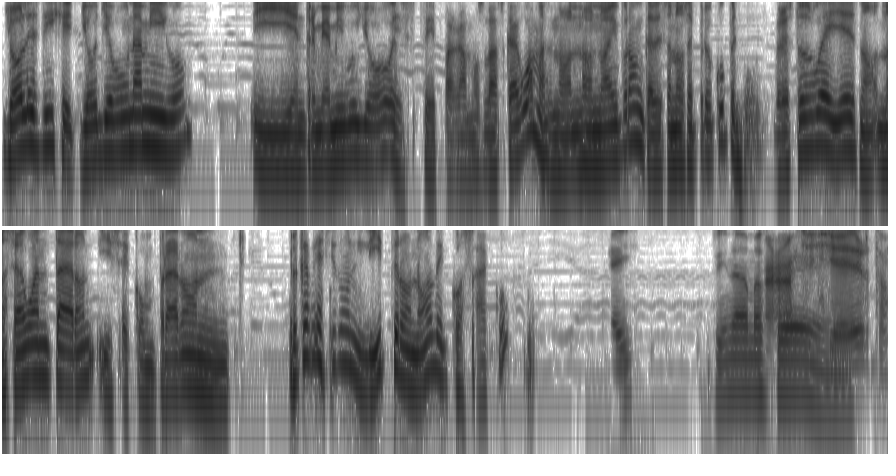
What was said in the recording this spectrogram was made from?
Yo les dije, yo llevo un amigo y entre mi amigo y yo este, pagamos las caguamas. No, no, no hay bronca, de eso no se preocupen. Pero estos güeyes no, no se aguantaron y se compraron, creo que había sido un litro, ¿no? De cosaco. Sí, nada más Ah, fue. sí, cierto.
